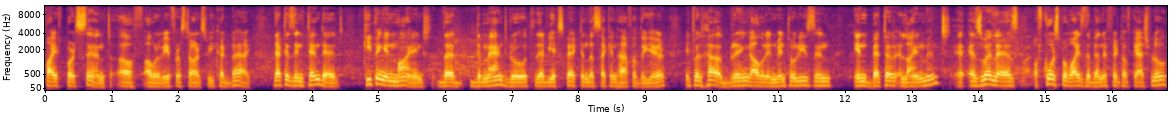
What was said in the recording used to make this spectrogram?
5% of our wafer starts we cut back, that is intended keeping in mind the demand growth that we expect in the second half of the year, it will help bring our inventories in in better alignment, as well as, of course, provides the benefit of cash flow.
